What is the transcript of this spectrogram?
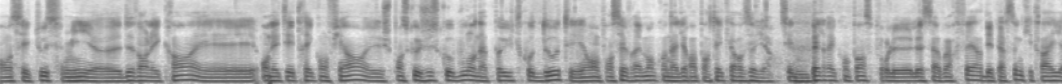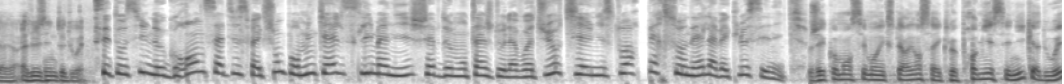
On s'est tous mis euh, devant l'écran et on était très confiants et je pense que jusqu'au bout on n'a pas eu trop de doutes et on pensait vraiment qu'on allait remporter le. C'est une belle récompense pour le, savoir-faire des personnes qui travaillent à, l'usine de Douai. C'est aussi une grande satisfaction pour Michael Slimani, chef de montage de la voiture, qui a une histoire personnelle avec le Scénic. J'ai commencé mon expérience avec le premier Scénic à Douai,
